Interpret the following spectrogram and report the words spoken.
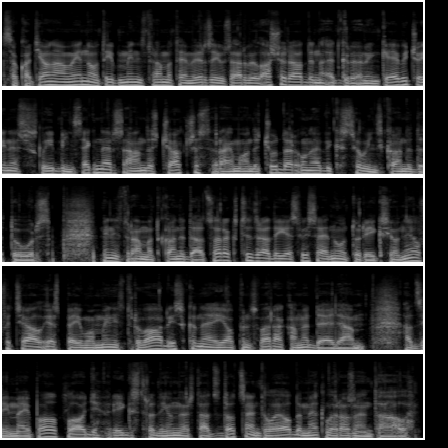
Savukārt jaunā vienotība ministra amatiem virzījusi Arvilu Ašerādina, Edgara Rinkēviča, Ineses Lībiņa Segners, Andas Čakšas, Raimonda Čudara un Evikas Siliņas kandidatūras. Ministru amatu kandidātu saraksts izrādījies visai noturīgs, jo neoficiāli iespējamo ministru vārdu izskanēja jau pirms vairākām nedēļām atzīmēja politoloģi Rīgas Tradiņu universitātes docente Lelda Metla Rozentāle.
